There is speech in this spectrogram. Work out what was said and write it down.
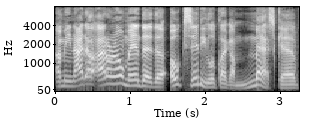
I mean, I don't, I don't know, man. The the Oak City looked like a mess, Kev.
